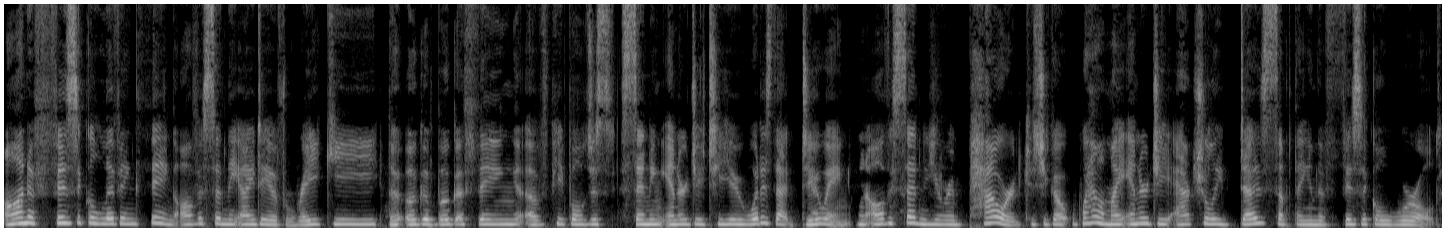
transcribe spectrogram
on a physical living thing, all of a sudden the idea of Reiki, the Ooga Booga thing of people just sending energy to you, what is that doing? And all of a sudden you're empowered because you go, wow, my energy actually does something in the physical world.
